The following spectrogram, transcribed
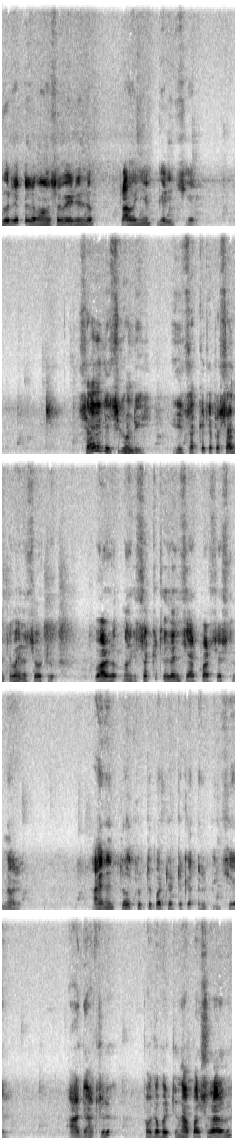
గొర్రె పిల్ల మాంసం వేయడంలో ప్రావీణ్యం గడించారు. చాలా తెచ్చుకోండి. ఇది చక్కటి ప్రశాంతమైన చోటు. వాళ్ళు మనకి చక్కటి లంచ్ ఏర్పాటు చేస్తున్నారు. ఆయన ఎంతో తృప్తిపడ్డట్టు కనిపించారు ఆ డాక్టర్ పగబట్టి ఆ పరిసరాలను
